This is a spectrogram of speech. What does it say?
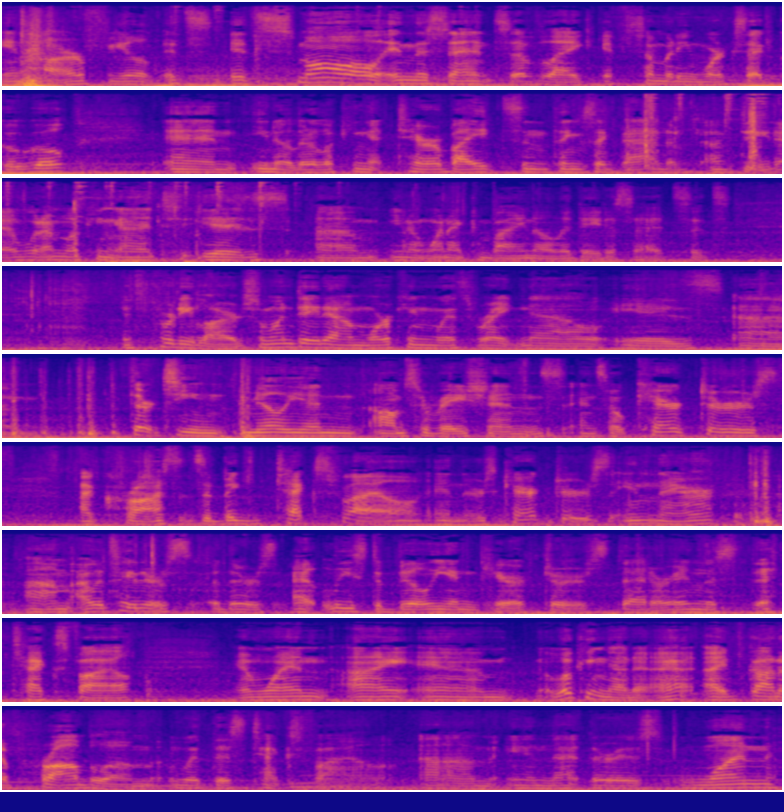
in our field. It's it's small in the sense of like if somebody works at Google and you know they're looking at terabytes and things like that of, of data. What I'm looking at is um, you know when I combine all the data sets, it's it's pretty large. So one data I'm working with right now is um, 13 million observations, and so characters across. It's a big text file, and there's characters in there. Um, I would say there's there's at least a billion characters that are in this text file. And when I am looking at it, I, have got a problem with this text file um, in that there is one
